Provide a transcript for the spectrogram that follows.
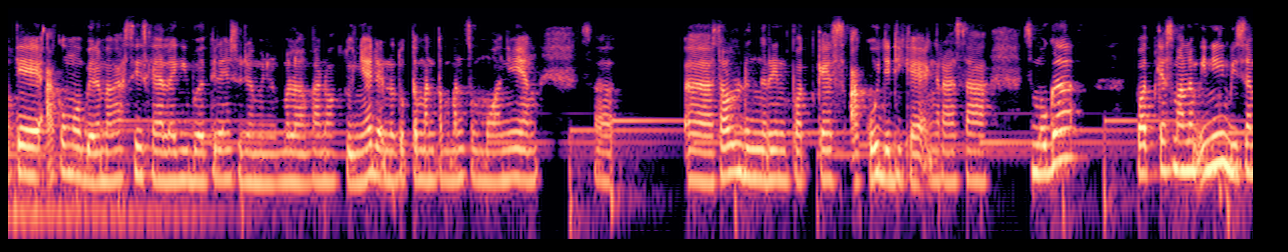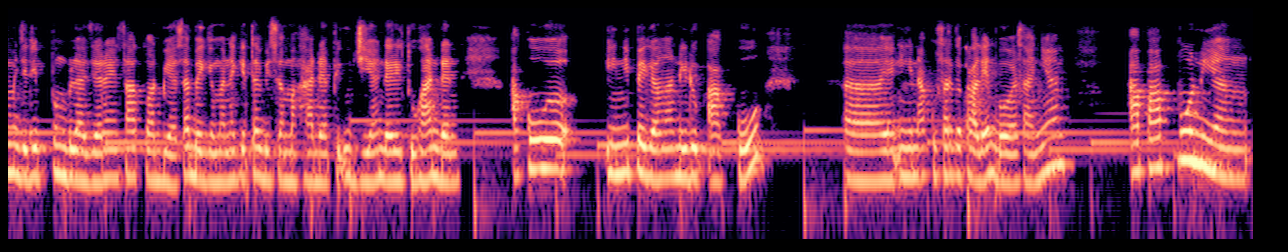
Oke, aku mau bilang makasih sekali lagi buat Tila yang sudah meluangkan waktunya dan untuk teman-teman semuanya yang uh, selalu dengerin podcast aku jadi kayak ngerasa semoga podcast malam ini bisa menjadi pembelajaran yang sangat luar biasa bagaimana kita bisa menghadapi ujian dari Tuhan dan aku ini pegangan hidup aku uh, yang ingin aku share ke kalian bahwasanya apa pun yang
